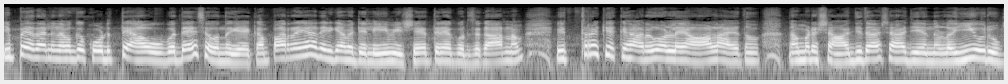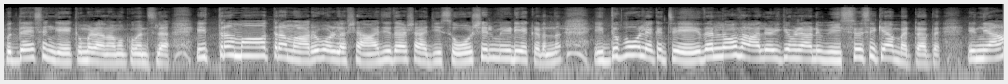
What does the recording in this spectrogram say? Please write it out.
ഇപ്പൊ ഏതായാലും നമുക്ക് കൊടുത്ത ആ ഉപദേശം ഒന്ന് കേൾക്കാം. പറയാതിരിക്കാൻ പറ്റില്ല ഈ വിഷയത്തിനെ കുറിച്ച് കാരണം ഇത്രയ്ക്കൊക്കെ അറിവുള്ള ആളായതും നമ്മുടെ ഷാജിദ ഷാജി എന്നുള്ള ഈ ഒരു ഉപദേശം കേൾക്കുമ്പോഴാണ് നമുക്ക് മനസ്സിലാകും ഇത്രമാത്രം അറിവുള്ള ഷാജിദ ഷാജി സോഷ്യൽ മീഡിയ കിടന്ന് ഇതുപോലെയൊക്കെ ചെയ്തല്ലോ എന്ന് ആലോചിക്കുമ്പോഴാണ് വിശ്വസിക്കാൻ പറ്റാത്തത്. ഞാൻ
